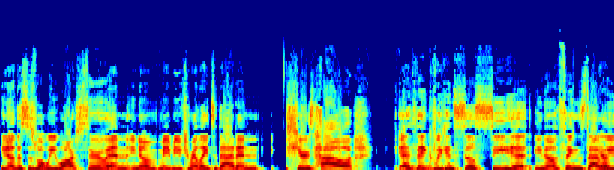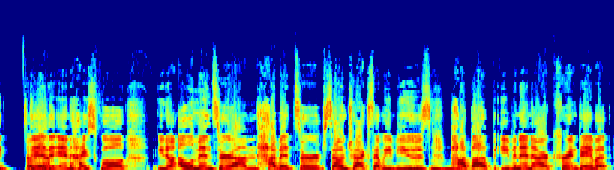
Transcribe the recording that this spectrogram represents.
you know, this is what we walked through and, you know, maybe you can relate to that. And here's how I think we can still see, you know, things that Yep. we Oh, did yeah. in high school, you know, elements or um, habits or soundtracks that we've used Mm-hmm. pop up even in our current day. But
